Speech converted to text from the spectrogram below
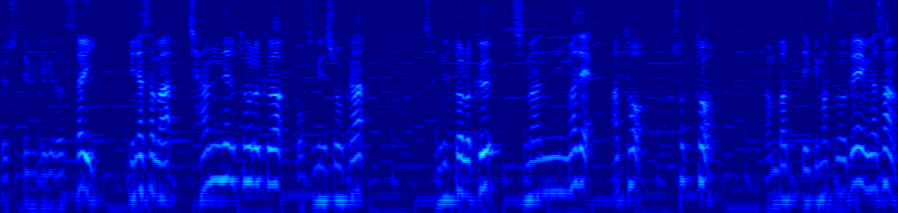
クしてみてください。皆様チャンネル登録はお済みでしょうか？チャンネル登録1万人まで。あとちょっと頑張っていきますので皆さん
